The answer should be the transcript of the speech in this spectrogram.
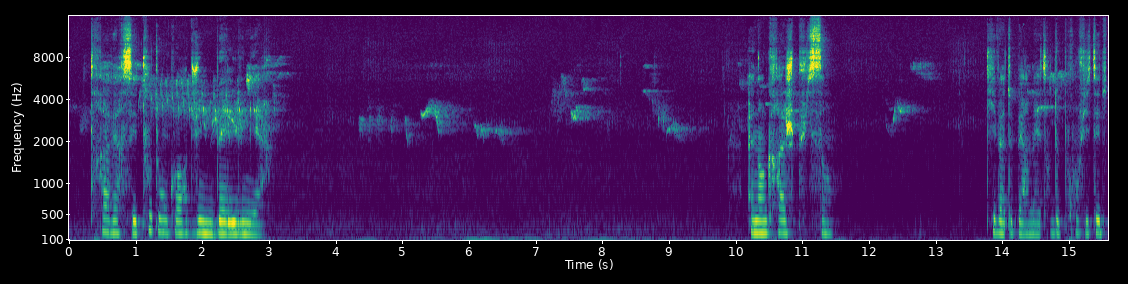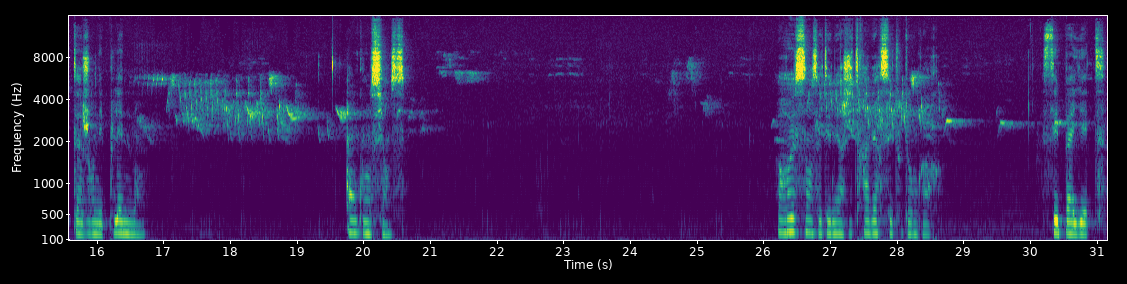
traverser tout ton corps d'une belle lumière. Un ancrage puissant qui va te permettre de profiter de ta journée pleinement, en conscience. Ressens cette énergie traverser tout ton corps paillettes.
